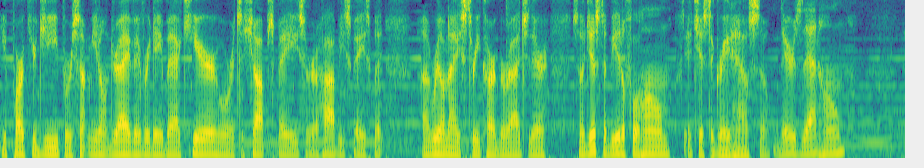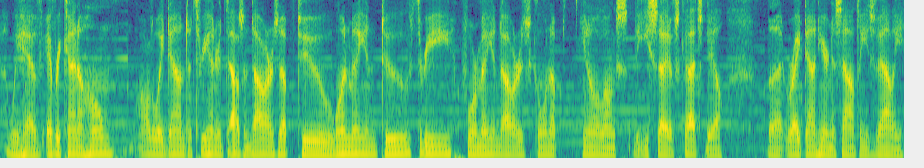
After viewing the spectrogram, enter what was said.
You park your Jeep or something you don't drive every day back here, or it's a shop space or a hobby space, but a real nice three car garage there. So just a beautiful home. It's just a great house. So there's that home. We have every kind of home all the way down to $300,000 up to one million, two, three, four million dollars going up, you know, along the east side of Scottsdale. But right down here in the Southeast Valley,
